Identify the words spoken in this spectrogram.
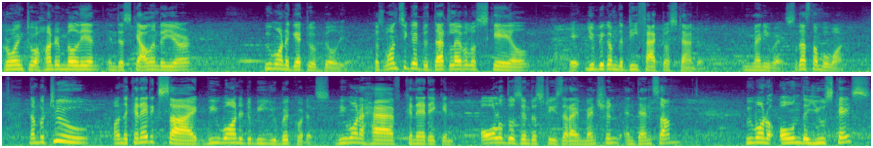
growing to 100 million in this calendar year. We want to get to a billion. Because once you get to that level of scale, it, you become the de facto standard in many ways. So that's number one. Number two, on the kinetic side, we want it to be ubiquitous. We want to have kinetic in all of those industries that I mentioned and then some. We want to own the use case.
